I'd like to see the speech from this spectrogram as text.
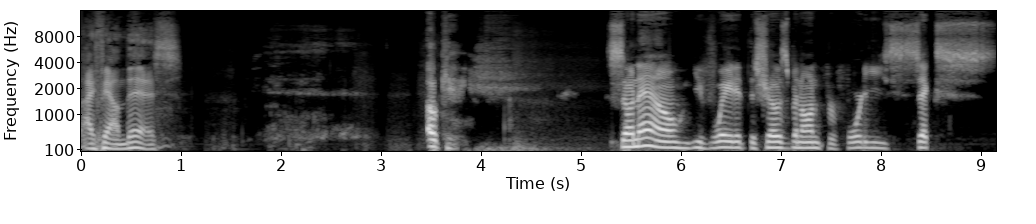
I found this. Okay. So now you've waited. The show's been on for 46,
